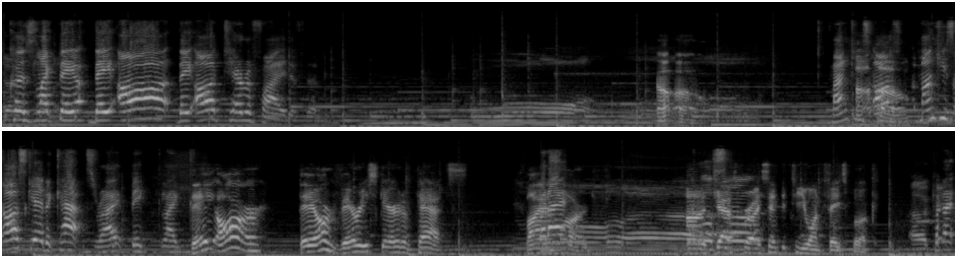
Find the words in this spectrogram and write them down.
Because like they they are they are terrified of them. Uh oh. Monkeys Uh-oh. are monkeys are scared of cats, right? Big like. They are. They are very scared of cats. By But and I- large. Uh, Uh, also- Jasper, I sent it to you on Facebook. Okay. But I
